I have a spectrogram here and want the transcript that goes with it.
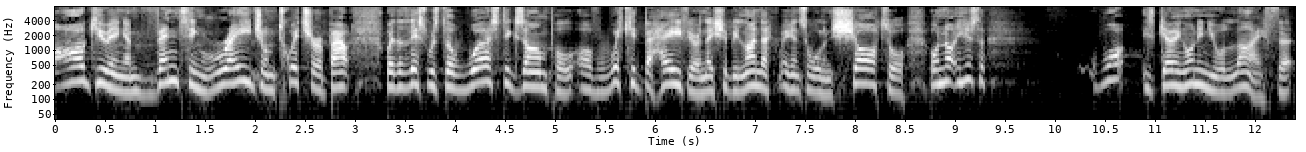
arguing and venting rage on Twitter about whether this was the worst example of wicked behavior and they should be lined up against the wall and shot or, or not. What is going on in your life that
